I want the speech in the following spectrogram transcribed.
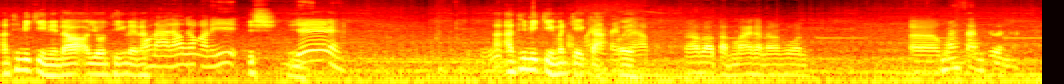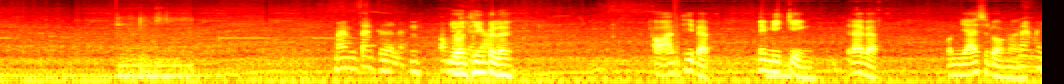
อันที่มีกิ่งนี่แล้วเอาโยนทิ้งเลยนะต้องได้แล้วจังหวะนี้อิชนี่เย้อันอันที่มีกิ่งมันเกะกะต็มเว้ยลครับนะครับเราตัดไม้กันนะครับทุกคนเออไม้สั้นเกินอะ ไม้มันสั้นเกินอะอืมเอาไม้โยนทิ้งไปเลย เอาอันที่แบบไม่มีกิ่ง จะได้แบบคนย้ายสะดวกหน่อย ไม่ไม่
